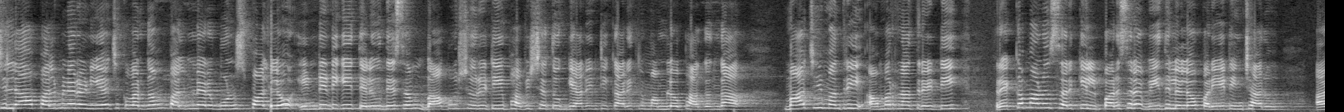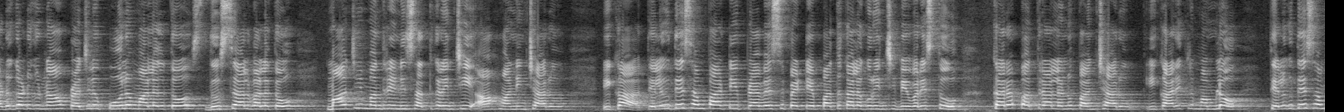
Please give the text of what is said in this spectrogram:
జిల్లా పల్మినరు నియోజకవర్గం పల్మినరు మున్సిపాలిటీలో ఇంటింటికి తెలుగుదేశం బాబు షూరిటీ భవిష్యత్తు గ్యారంటీ కార్యక్రమంలో భాగంగా మాజీ మంత్రి అమర్నాథ్ రెడ్డి రెక్కమాను సర్కిల్ పరిసర వీధులలో పర్యటించారు. అడుగడుగున ప్రజలు పూలమాలలతో దుశ్శాల్వలతో మాజీ మంత్రిని సత్కరించి ఆహ్వానించారు. ఇక తెలుగుదేశం పార్టీ ప్రవేశపెట్టే పథకాల గురించి వివరిస్తూ కరపత్రాలను పంచారు. ఈ కార్యక్రమంలో తెలుగుదేశం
